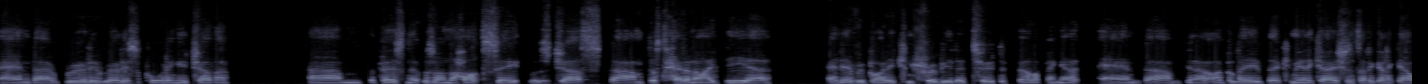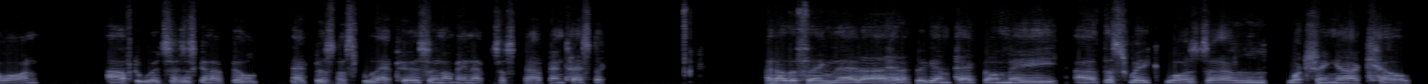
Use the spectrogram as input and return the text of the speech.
and uh, really, really supporting each other. Um, the person that was on the hot seat was just um, just had an idea, and everybody contributed to developing it. And um, you know, I believe the communications that are going to go on afterwards are just going to build that business for that person. I mean, that was just uh, fantastic. Another thing that uh, had a big impact on me uh, this week was uh, watching uh, Cal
